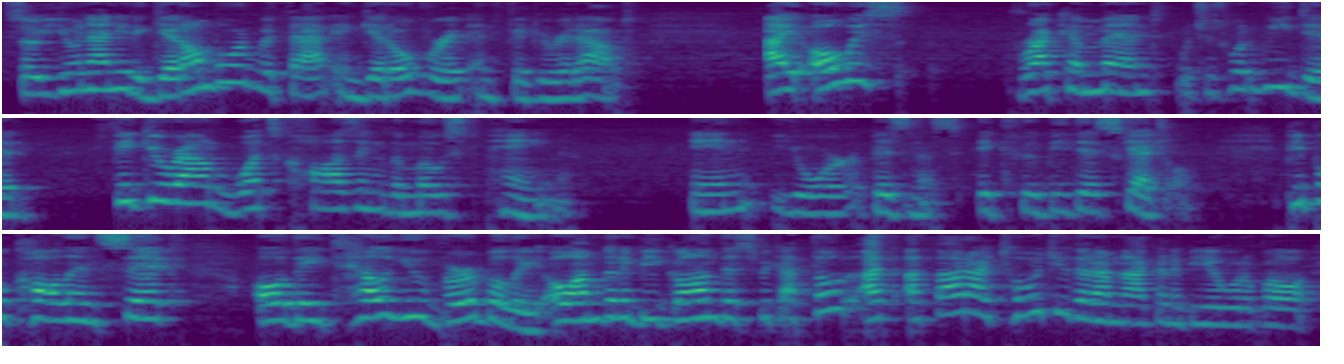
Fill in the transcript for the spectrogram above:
So you and I need to get on board with that and get over it and figure it out. I always recommend, which is what we did, figure out what's causing the most pain in your business. It could be the schedule. People call in sick. Oh, they tell you verbally, oh, I'm going to be gone this week. I thought I, I thought I told you that I'm not going to be able to. Well,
